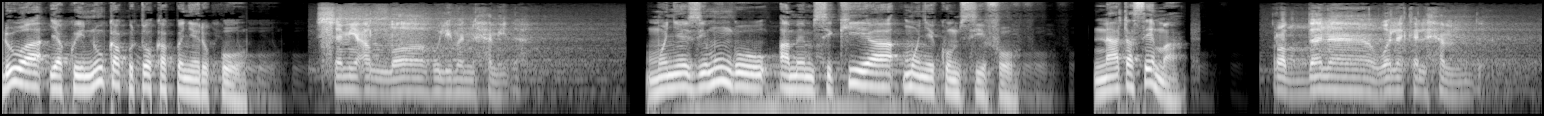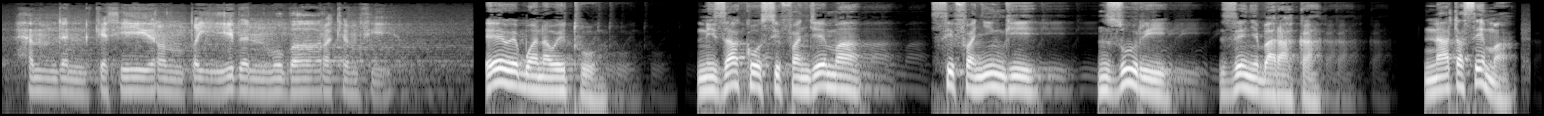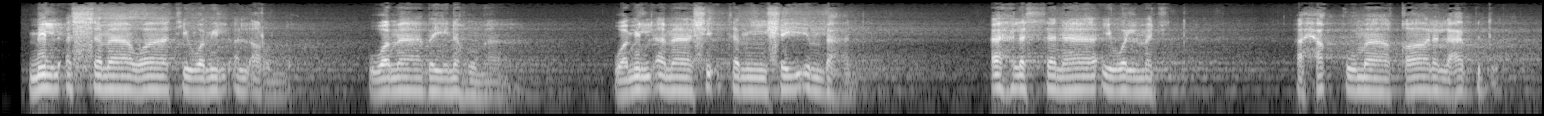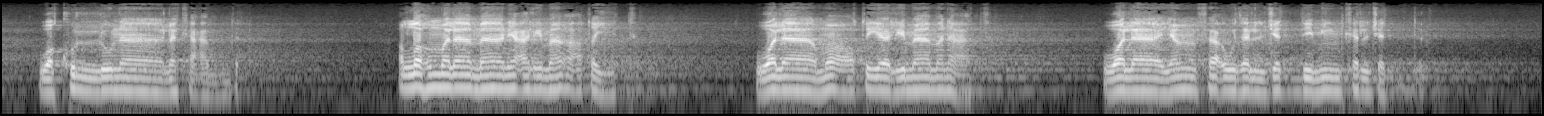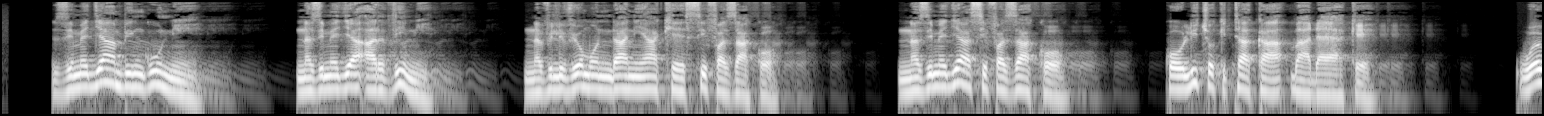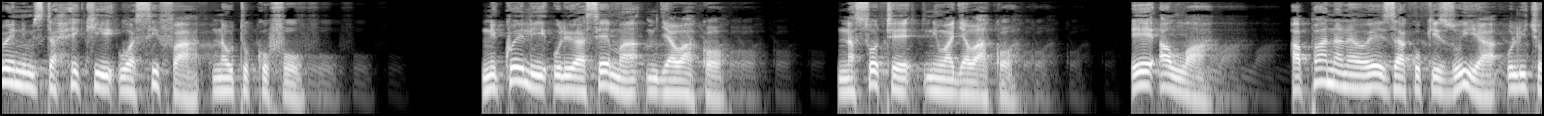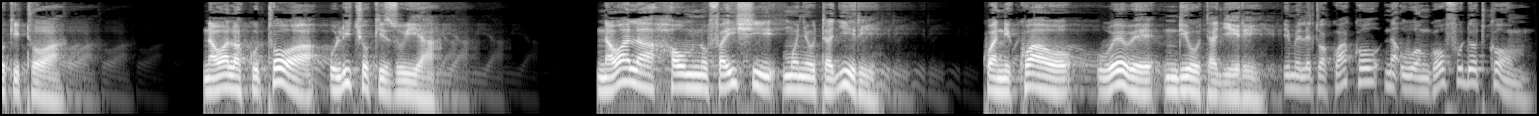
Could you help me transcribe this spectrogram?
Dua ya kuinuka kutoka kwenye rukuu. Samia Allahu liman hamida, Mwenyezi Mungu amemsikia mwenye kumsifu. Na atasema Rabbana walakal hamd hamdan kathiran tayyiban mubarakan fi, Ewe Bwana wetu ni zako sifa njema, sifa nyingi nzuri zenye baraka. Na atasema, ملء السماوات وملء الأرض وما بينهما وملء ما شئت من شيء بعد. أهل الثناء والمجد أحق ما قال العبد وكلنا لك عبد. اللهم لا مانع لما أعطيت ولا معطي لما منعت. ولا ينفع ذا الجد منك الجد zimejaa mbinguni na zimejaa ardhini na vilivyomo ndani yake sifa zako, na zimejaa sifa zako kwa ulichokitaka baada yake. Wewe ni mstahiki wa sifa na utukufu. Ni kweli uliyoyasema mja wako na sote ni waja wako. E allah hapana anayeweza kukizuia ulichokitoa na wala kutoa ulichokizuia na wala haumnufaishi mwenye utajiri kwani kwao wewe ndio utajiri. Imeletwa kwako na uongofu.com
